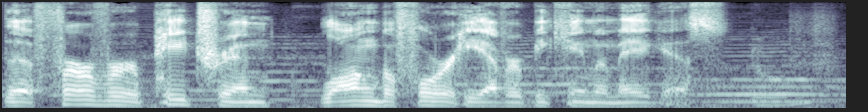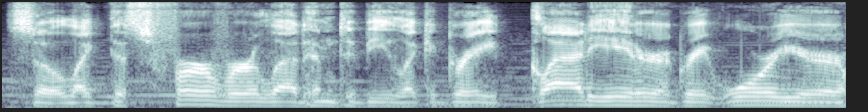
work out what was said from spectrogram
the fervor patron, long before he ever became a magus. So, like, this fervor led him to be like a great gladiator, a great warrior.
